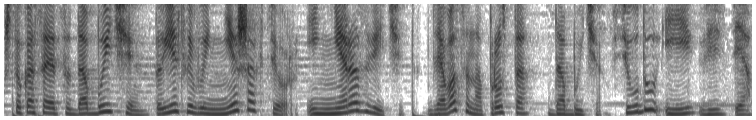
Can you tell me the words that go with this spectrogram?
Что касается добычи, то если вы не шахтер и не разведчик, для вас она просто добыча всюду и везде.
